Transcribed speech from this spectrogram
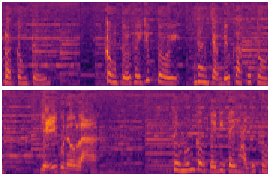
Đoàn công tử Công tử phải giúp tôi ngăn chặn biểu ca của tôi. Vậy ý của nương là? Tôi muốn công tử đi Tây Hạ với tôi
